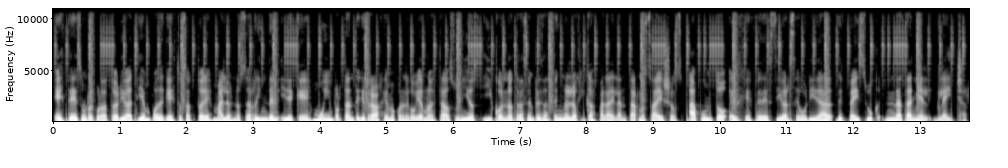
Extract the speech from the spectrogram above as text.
Este es un recordatorio a tiempo de que estos actores malos no se rinden y de que es muy importante que trabajemos con el gobierno de Estados Unidos y con otras empresas tecnológicas para adelantarnos a ellos, apuntó el jefe de ciberseguridad de Facebook, Nathaniel Gleicher.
